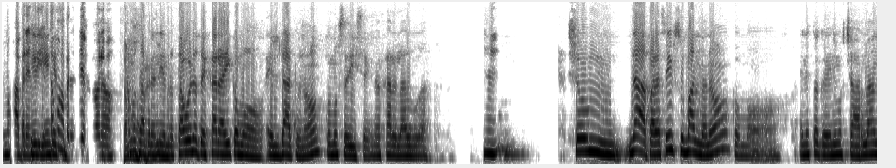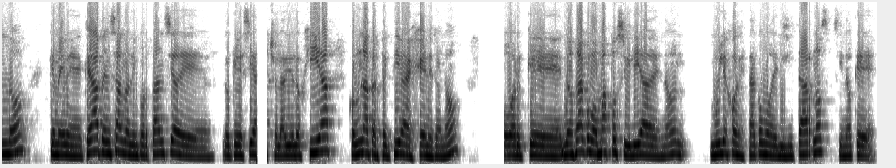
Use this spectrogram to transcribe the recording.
Hemos aprendido, bien que- estamos aprendiendo, ¿o ¿no? Estamos aprendiendo. Está bueno dejar ahí como el dato, ¿no? ¿Cómo se dice? No dejar la duda. Yo, mm, nada, para seguir sumando, ¿no? Como en esto que venimos charlando, que me, quedaba pensando en la importancia de lo que decía Nacho, la biología con una perspectiva de género, ¿no? Porque nos da como más posibilidades, ¿no? Muy lejos está como de limitarnos, sino que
